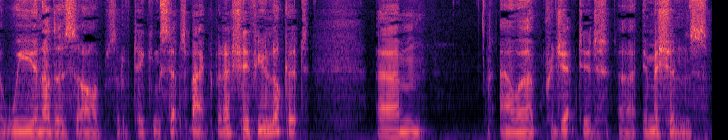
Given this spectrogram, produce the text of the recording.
we and others are sort of taking steps back. But actually, if you look at um, our projected uh, emissions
